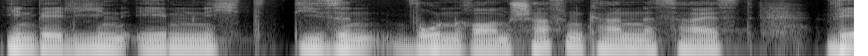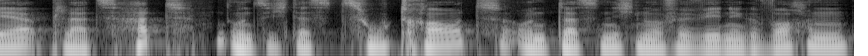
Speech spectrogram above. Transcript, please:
in Berlin eben nicht diesen Wohnraum schaffen kann. Das heißt, wer Platz hat und sich das zutraut und das nicht nur für wenige Wochen,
